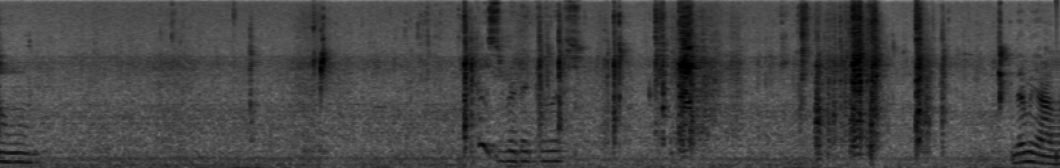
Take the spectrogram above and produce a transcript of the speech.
Um, This is ridiculous. then we have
